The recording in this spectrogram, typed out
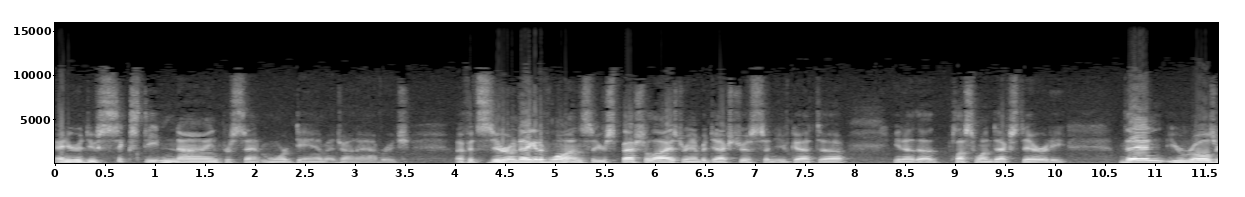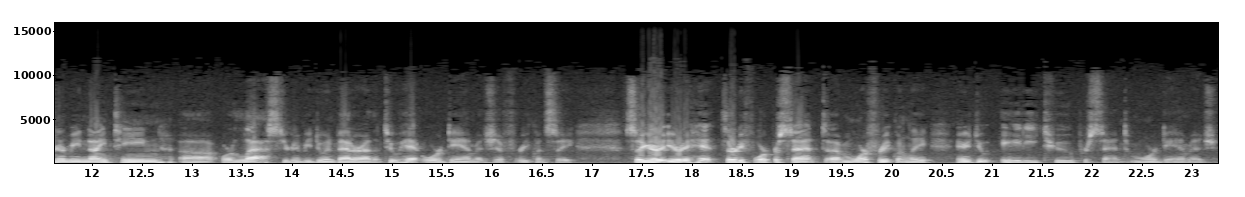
and you're going to do 69% more damage on average. If it's zero negative one, so you're specialized or ambidextrous, and you've got uh, you know the plus one dexterity then your rolls are going to be 19 uh, or less. You're going to be doing better on the two hit or damage of frequency. So you're, you're to hit 34% uh, more frequently, and you do 82% more damage.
